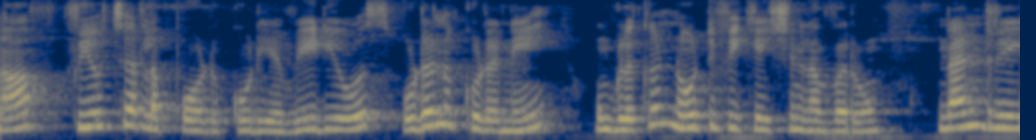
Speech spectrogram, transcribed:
நான் ஃப்யூச்சரில் போடக்கூடிய வீடியோஸ் உடனுக்குடனே உங்களுக்கு நோட்டிஃபிகேஷனில் வரும். நன்றி.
